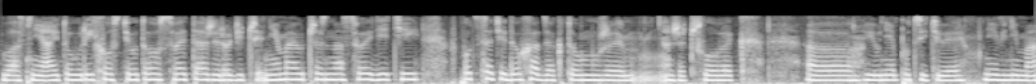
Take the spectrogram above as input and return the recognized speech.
vlastne aj tou rýchlosťou toho sveta, že rodičia nemajú čas na svoje deti, v podstate dochádza k tomu, že, že človek ju nepociťuje, nevníma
